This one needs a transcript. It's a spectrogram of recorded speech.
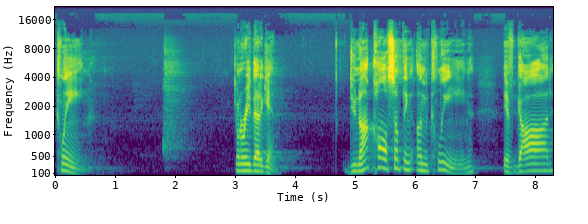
clean. You want to read that again? Do not call something unclean if God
